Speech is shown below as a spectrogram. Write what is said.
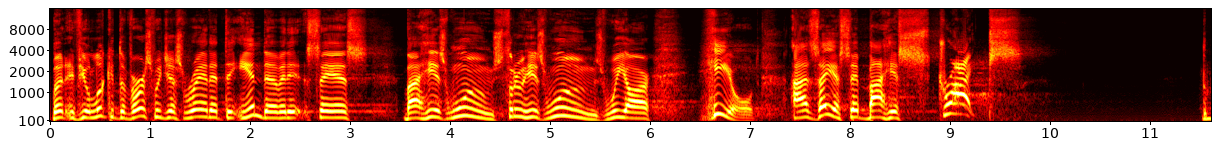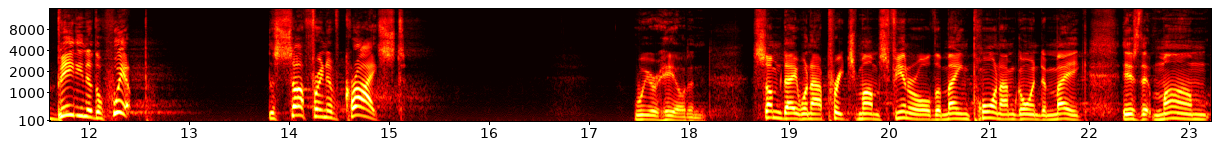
But if you look at the verse we just read at the end of it, it says, By his wounds, through his wounds, we are healed. Isaiah said, By his stripes, the beating of the whip, the suffering of Christ, we are healed. And someday when I preach mom's funeral, the main point I'm going to make is that mom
